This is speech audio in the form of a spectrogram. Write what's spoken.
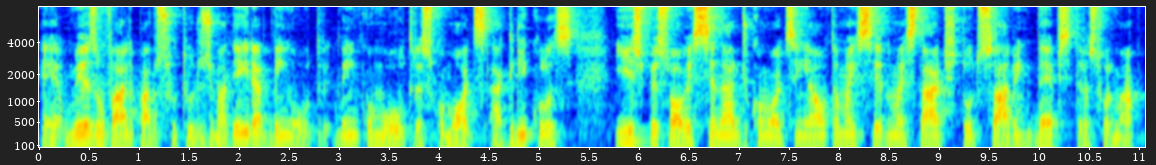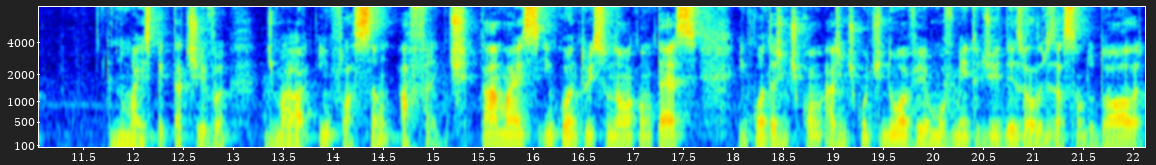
É, o mesmo vale para os futuros de madeira, bem, outra, bem como outras commodities agrícolas. E isso, pessoal, esse cenário de commodities em alta, mais cedo mais tarde, todos sabem, deve se transformar numa expectativa de maior inflação à frente. Tá? Mas enquanto isso não acontece, enquanto a gente, a gente continua a ver o movimento de desvalorização do dólar,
